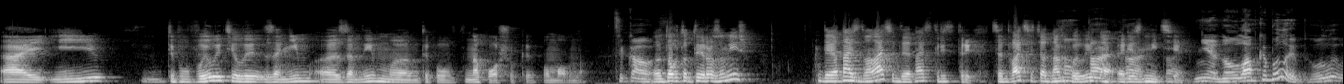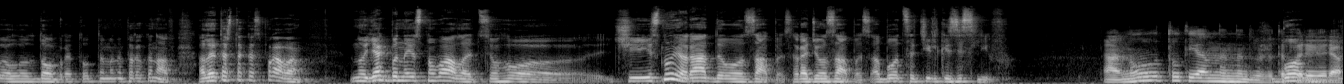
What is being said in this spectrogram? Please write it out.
Е, і, типу, вилетіли за ним, е, за ним, е, типу, на пошуки, умовно. Цікаво. Тобто, ти розумієш? 19.12, 19.33. Це 21 ну, хвилина так, різниці. Так, так. Ні, ну уламки були б. Добре, тут ти мене переконав. Але теж така справа. Ну, як би не існувало цього, чи існує радіозапис, радіозапис, або це тільки зі слів? А, ну тут я не не дуже бо, так перевіряв.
